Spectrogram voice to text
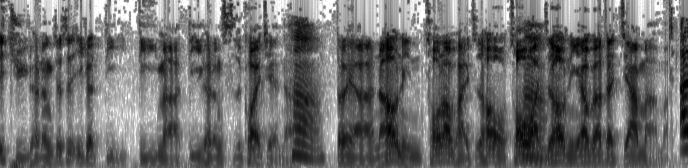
一局可能就是一个底底嘛，底可能十块钱啊。嗯。对啊，然后你抽到牌之后，抽完之后你要不要再加码嘛？啊，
